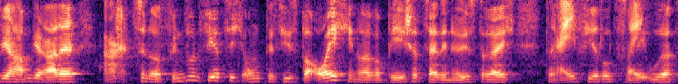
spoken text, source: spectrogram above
wir haben gerade 18.45 Uhr und es ist bei euch in europäischer Zeit in Österreich drei Viertel, zwei Uhr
